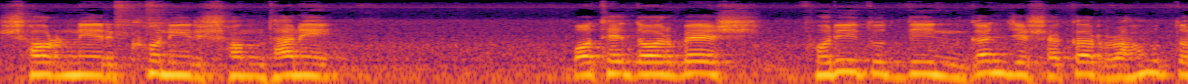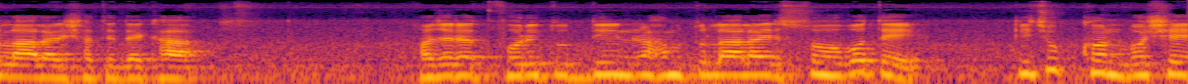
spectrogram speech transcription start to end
স্বর্ণের খনির সন্ধানে পথে দরবেশ ফরিদ উদ্দিন গঞ্জে শকর রহমতুল্লাহ আলাইয়ের সাথে দেখা হজরত ফরিদ উদ্দিন রহমতুল্লাহ আলাইয়ের সোহবতে কিছুক্ষণ বসে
